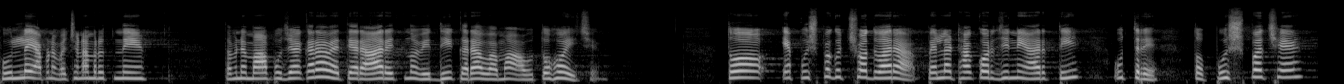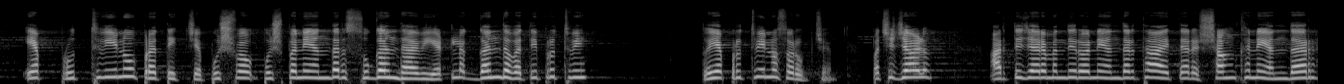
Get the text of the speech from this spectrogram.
ફૂલ લઈ આપણે વચનામૃતની તમને મા પૂજા કરાવે ત્યારે આ રીતનો વિધિ કરાવવામાં આવતો હોય છે. તો એ પુષ્પગુચ્છો દ્વારા પહેલાં ઠાકોરજીની આરતી ઉતરે. તો પુષ્પ છે એ પૃથ્વીનું પ્રતીક છે. પુષ્પ, પુષ્પની અંદર સુગંધ આવી એટલે ગંધવતી પૃથ્વી. તો એ પૃથ્વીનું સ્વરૂપ છે. પછી જળ. આરતી જ્યારે મંદિરોની અંદર થાય ત્યારે શંખની અંદર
